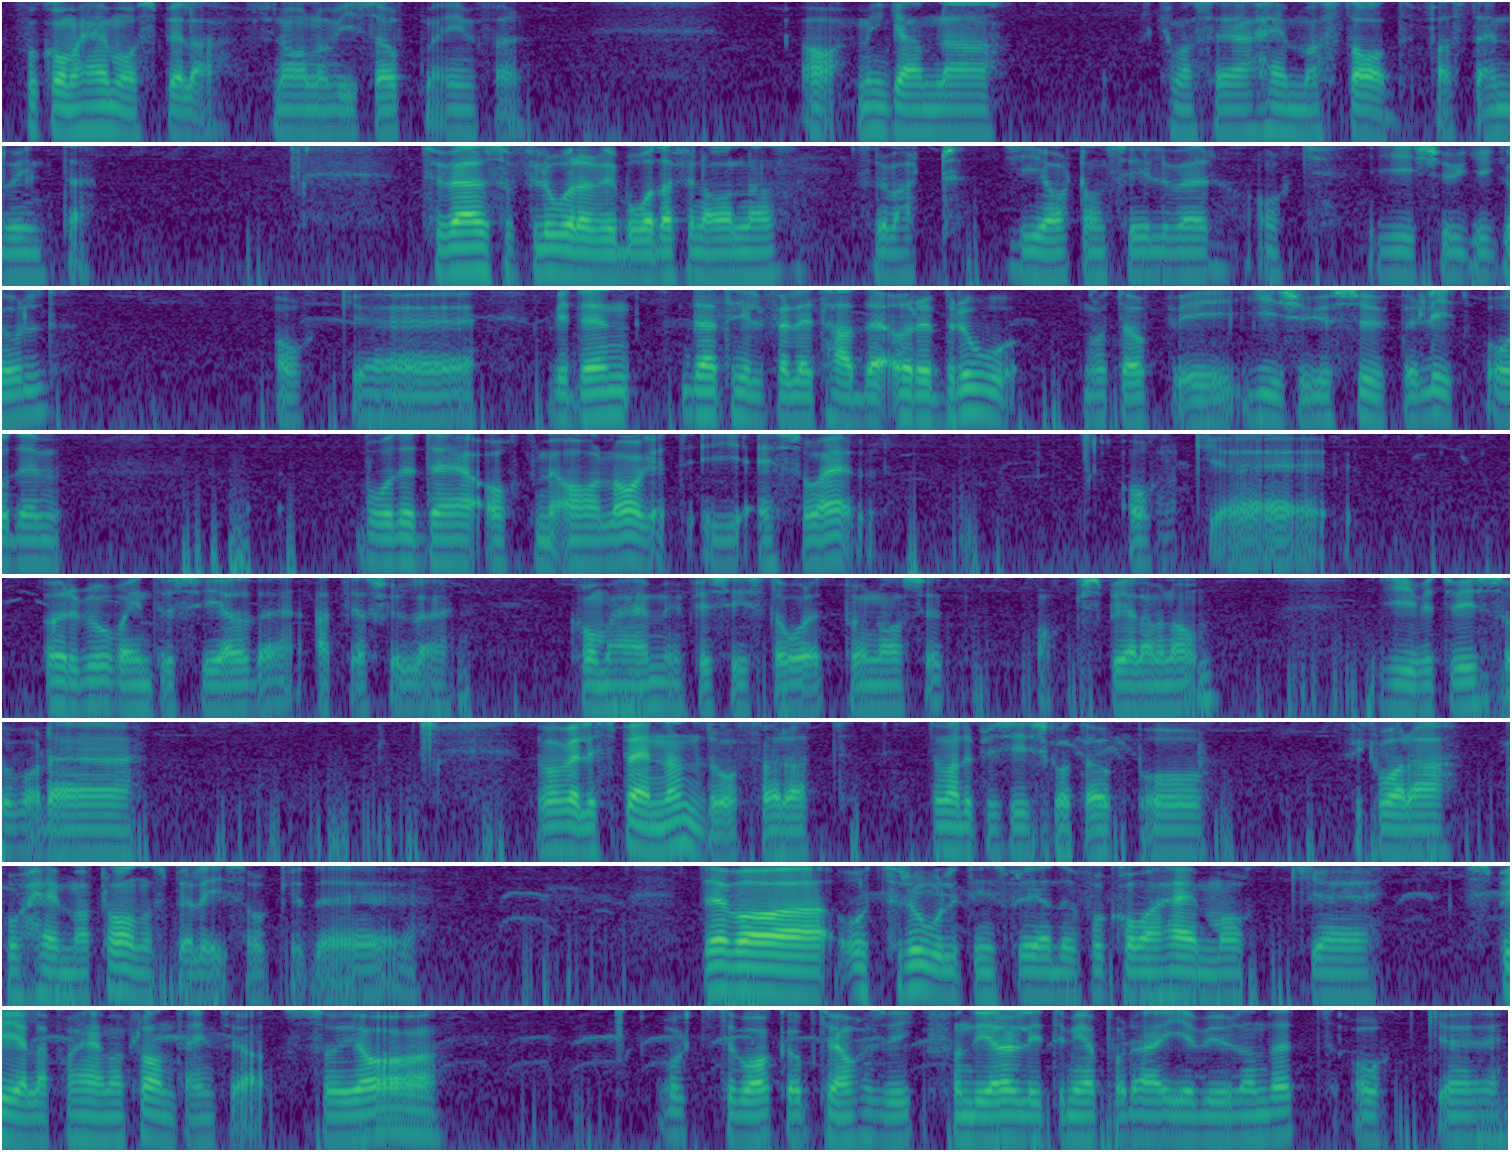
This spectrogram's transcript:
få komma hem och spela finalen och visa upp mig inför ja, min gamla, kan man säga, hemmastad fast ändå inte. Tyvärr så förlorade vi båda finalerna så det vart J18 silver och J20 guld. Och eh, vid den, det tillfället hade Örebro gått upp i J20 superelit både både det och med A-laget i SHL. Och eh, Örebro var intresserade att jag skulle komma hem inför sista året på gymnasiet och spela med dem. Givetvis så var det det var väldigt spännande då för att de hade precis gått upp och fick vara på hemmaplan och spela ishockey. Det, det var otroligt inspirerande att få komma hem och eh, spela på hemmaplan tänkte jag. Så jag åkte tillbaka upp till Örnsköldsvik, funderade lite mer på det här erbjudandet och eh,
